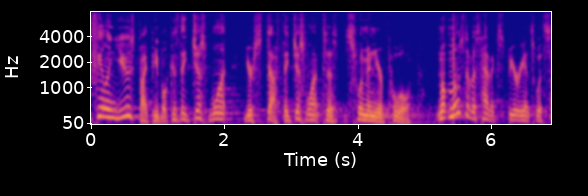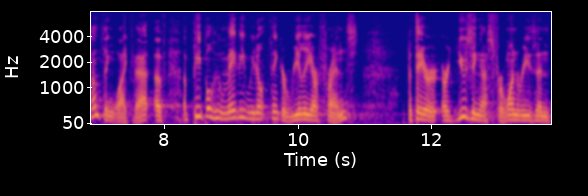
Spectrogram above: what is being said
feeling used by people because they just want your stuff. They just want to swim in your pool. Most of us have experience with something like that of, of people who maybe we don't think are really our friends, but they are, are using us for one reason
